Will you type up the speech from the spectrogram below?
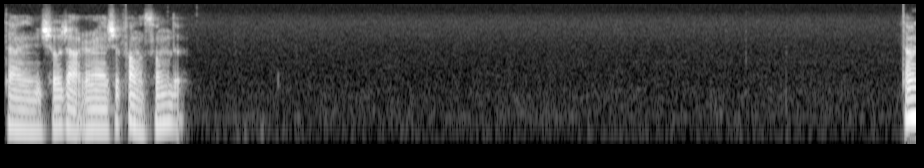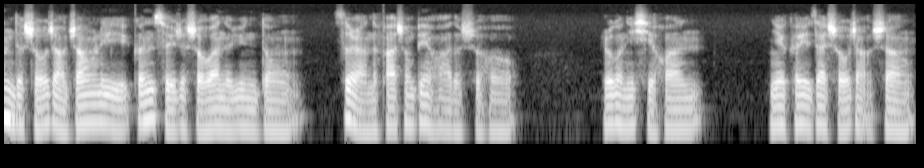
但手掌仍然是放松的。当你的手掌张力跟随着手腕的运动自然的发生变化的时候，如果你喜欢，你也可以在手掌上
